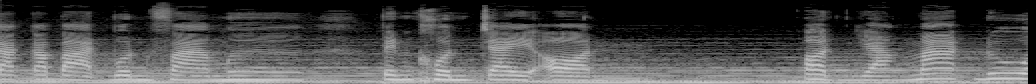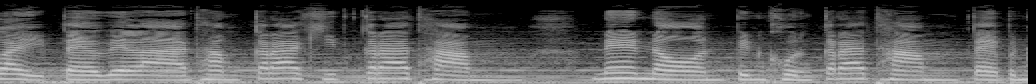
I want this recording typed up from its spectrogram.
กากบาทบนฝ่ามือ เป็นคนใจอ่อน อ่อนอย่างมากด้วย แต่เวลาทำกล้าคิดกล้าทำแน่นอนเป็นคนกล้าทำแต่เป็น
